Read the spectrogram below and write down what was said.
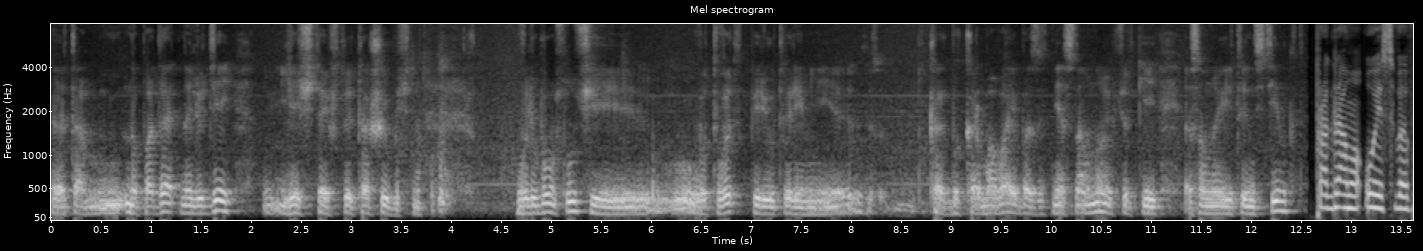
э, там, нападать на людей, я считаю, что это ошибочно. В любом случае, вот в этот период времени как бы кормовая база – это не основное, все-таки основной это инстинкт. Программа ОСВВ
